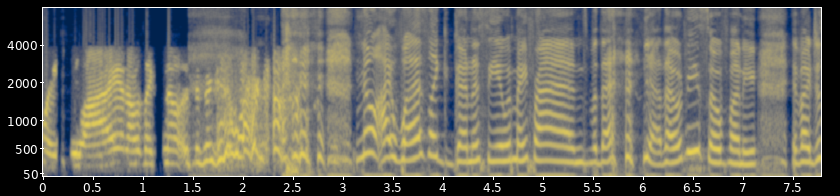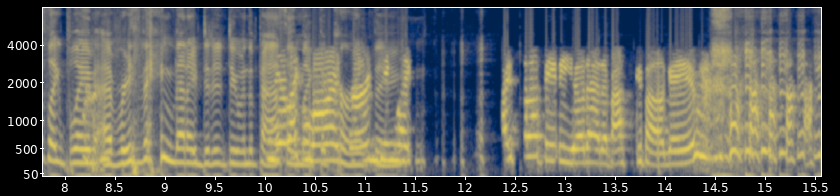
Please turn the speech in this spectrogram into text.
crazy lie, and I was like, no, this isn't gonna work. no, I was like gonna see it with my friends, but then yeah, that would be so funny if I just like blame everything that I didn't do in the past You're on like, like the current thing. Being like, I saw Baby Yoda at a basketball game.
